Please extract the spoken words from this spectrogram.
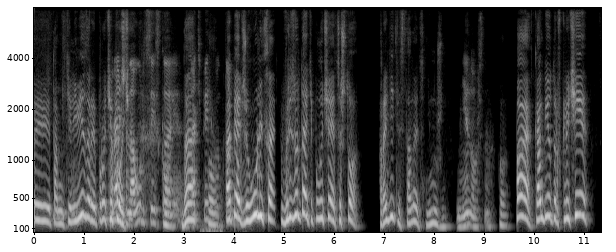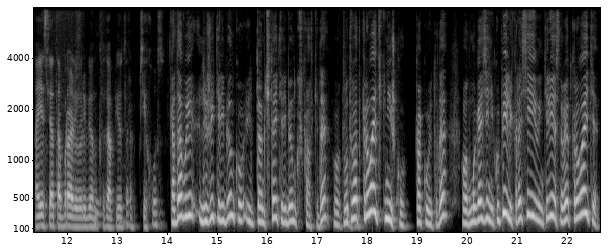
и, там, телевизор и прочее, Раньше прочее. на улице искали, Вот, да, а теперь вот. вот там Опять же, улица. В результате получается что? Родитель становится не нужен. не нужно. Вот. Па, компьютер включи, А если отобрали у ребенка компьютер, психоз? Когда вы лежите ребенку и там читаете ребенку сказки, да? Вот, вот вы открываете книжку какую-то, да? Вот в магазине купили, красиво, интересно, вы открываете,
